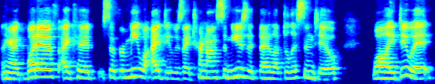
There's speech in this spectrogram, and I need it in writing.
And you're like, what if I could? So for me, what I do is I turn on some music that I love to listen to while I do it.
